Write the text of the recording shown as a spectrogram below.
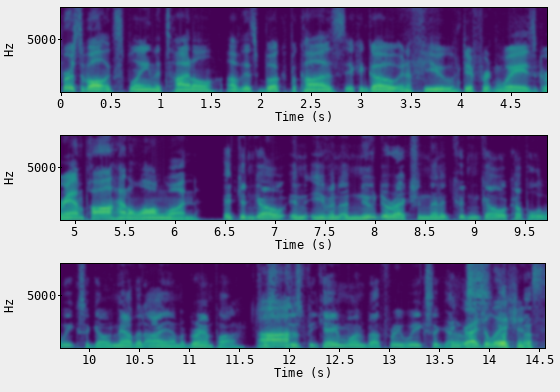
First of all, explain the title of this book because it could go in a few different ways. Grandpa had a long one. It can go in even a new direction than it couldn't go a couple of weeks ago. Now that I am a grandpa, just, Ah. just became one about three weeks ago. Congratulations.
